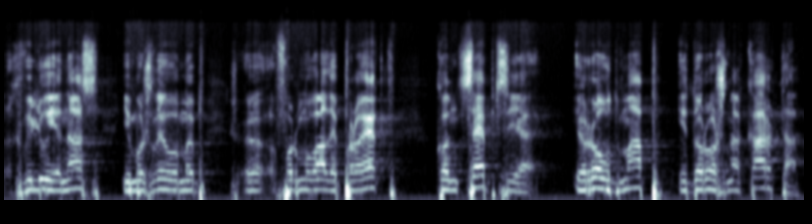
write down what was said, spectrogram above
хвилює нас, і можливо ми б е, формували проект, концепція і роудмап, і дорожна карта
